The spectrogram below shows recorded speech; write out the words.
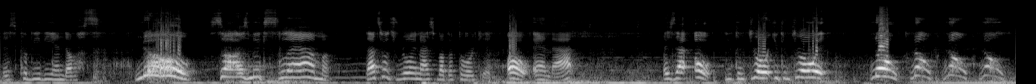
this could be the end of us. No! Seismic slam! That's what's really nice about the Thor kit. Oh, and that is that, oh, you can throw it, you can throw it. No, no, no, no!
